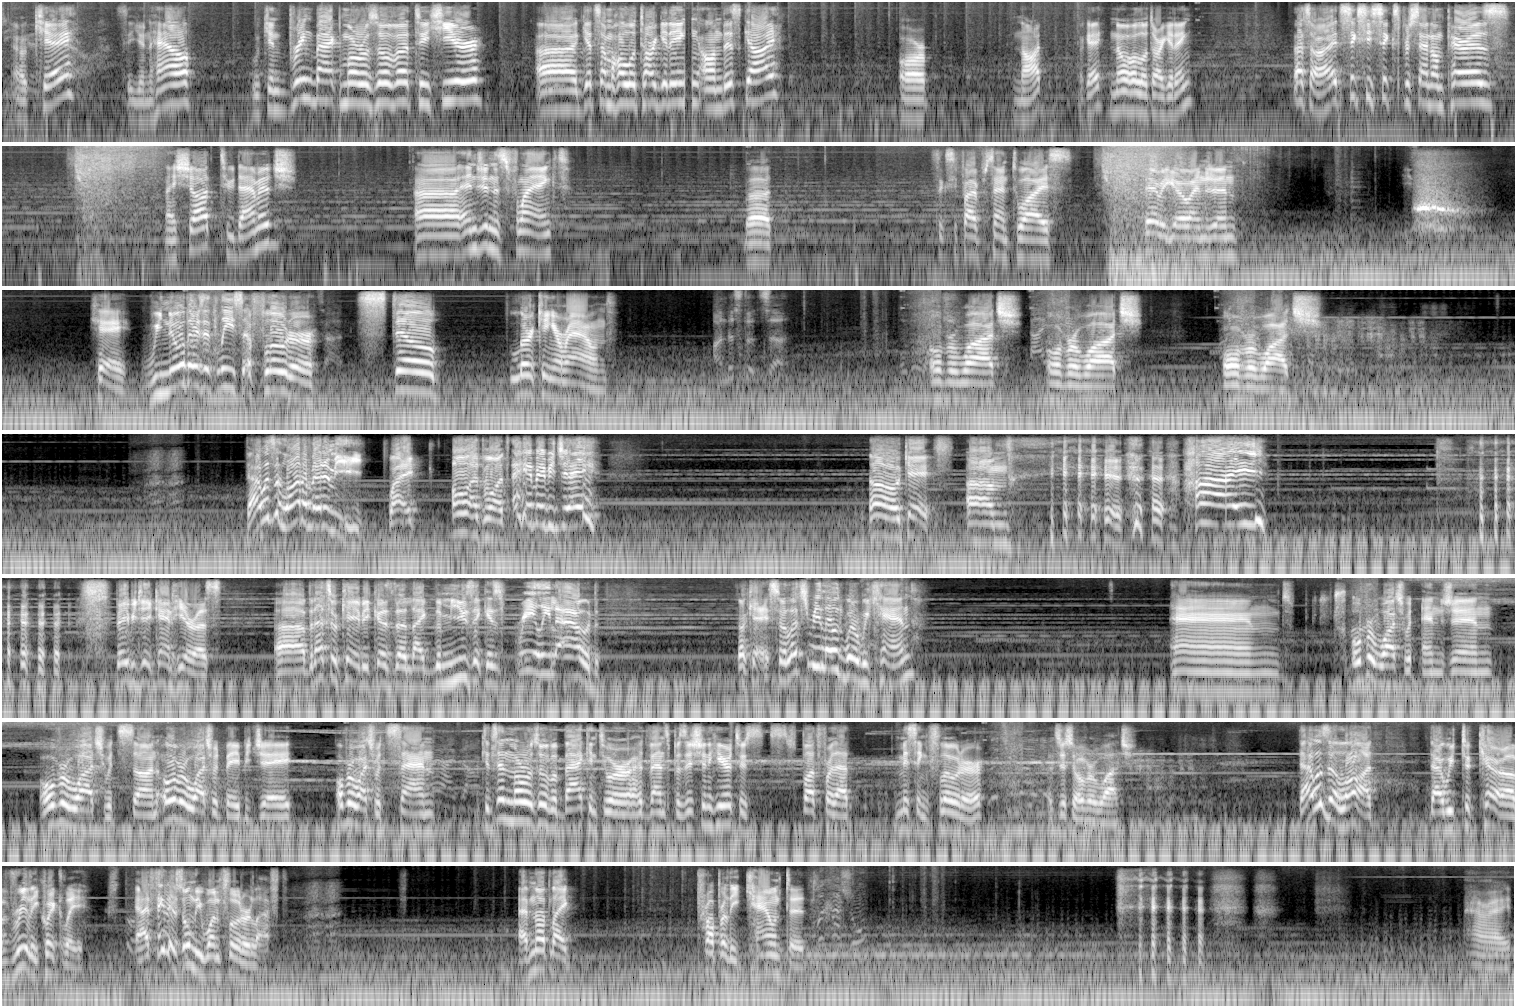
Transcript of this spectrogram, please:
Okay. See you in hell. We can bring back Morozova to here. Uh, get some holo targeting on this guy. Or not. Okay, no holo targeting. That's alright. 66% on Perez. Nice shot, 2 damage. Uh, engine is flanked. But 65% twice. There we go, engine. Okay, we know there's at least a floater still lurking around. Understood, sir. Overwatch, Overwatch, Overwatch. That was a lot of enemy, like all at once. Hey, baby J. Oh, okay. Um. Hi. baby J can't hear us, uh, but that's okay because the like the music is really loud. Okay, so let's reload where we can. And Overwatch with engine, Overwatch with Sun, Overwatch with Baby J, Overwatch with San. Can send Morozova back into her advanced position here to spot for that missing floater. Let's just overwatch. That was a lot that we took care of really quickly. And I think there's only one floater left. I've not, like, properly counted. Alright.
